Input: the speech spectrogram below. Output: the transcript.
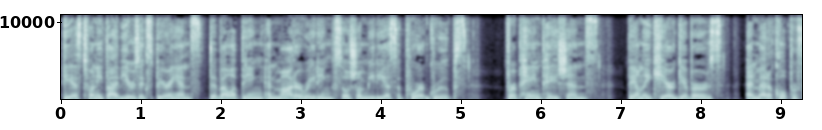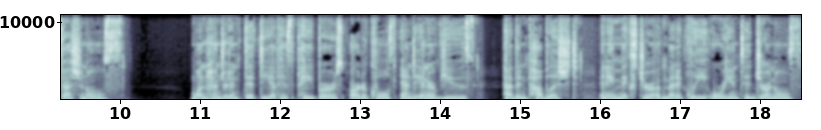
He has 25 years' experience developing and moderating social media support groups for pain patients, family caregivers, and medical professionals. 150 of his papers, articles, and interviews have been published in a mixture of medically oriented journals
